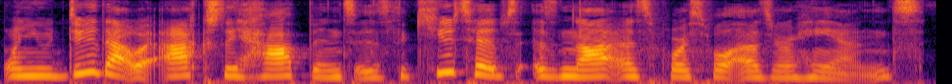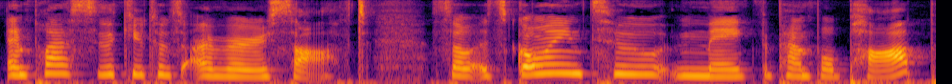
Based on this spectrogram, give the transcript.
when you do that, what actually happens is the Q-tips is not as forceful as your hands. And plus, the Q-tips are very soft. So it's going to make the pimple pop,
